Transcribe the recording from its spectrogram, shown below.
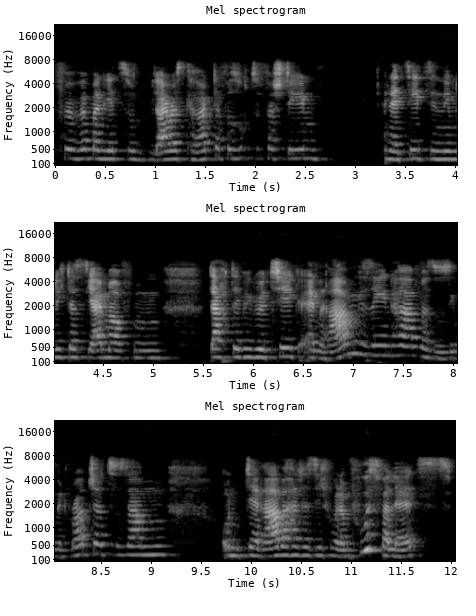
für wenn man jetzt so Lyras Charakter versucht zu verstehen. Dann erzählt sie nämlich, dass sie einmal auf dem Dach der Bibliothek einen Rahmen gesehen haben, also sie mit Roger zusammen. Und der Rabe hatte sich wohl am Fuß verletzt.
